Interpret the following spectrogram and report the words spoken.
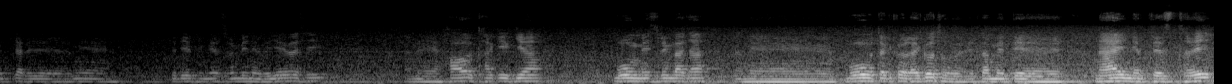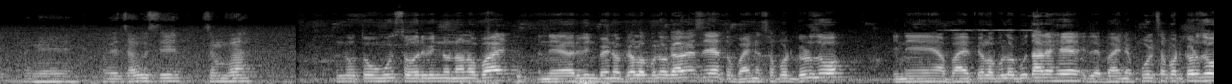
અત્યારે અમે દરિયાથી મેચ રમીને વહી આવ્યા છીએ. અને હાવ થાકી ગયા. બહુ મેસરીમાં હતા અને બહુ તડકો લાગ્યો હતો એટલે અમે તે નાહીને ફ્રેશ થઈ અને હવે જવું છે જમવા. હલો તો હું છું અરવિંદનો નાનો ભાઈ અને અરવિંદભાઈનો પહેલો બ્લોગ આવે છે તો ભાઈને સપોર્ટ કરજો. એને આ ભાઈ પહેલો બ્લોગ ઉતારે છે એટલે ભાઈને ફૂલ સપોર્ટ કરજો.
